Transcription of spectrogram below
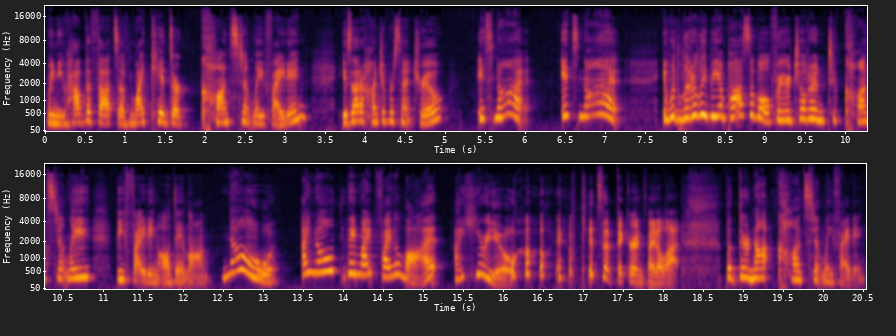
when you have the thoughts of my kids are constantly fighting, is that 100% true? It's not. It's not. It would literally be impossible for your children to constantly be fighting all day long. No, I know they might fight a lot. I hear you. I have kids that bicker and fight a lot, but they're not constantly fighting.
